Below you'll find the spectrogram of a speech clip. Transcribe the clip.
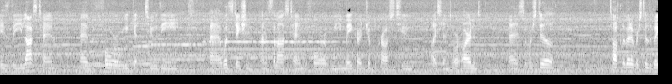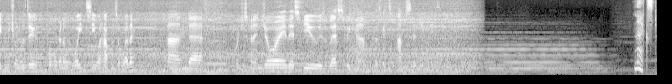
is the last town uh, before we get to the uh, weather station, and it's the last town before we make our jump across to Iceland or Ireland. Uh, so we're still talking about it. We're still debating which one we'll do, but we're going to wait and see what happens with weather, and uh, we're just going to enjoy this view as best we can because it's absolutely amazing. Next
